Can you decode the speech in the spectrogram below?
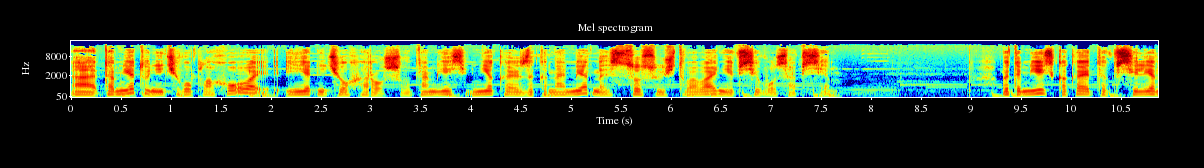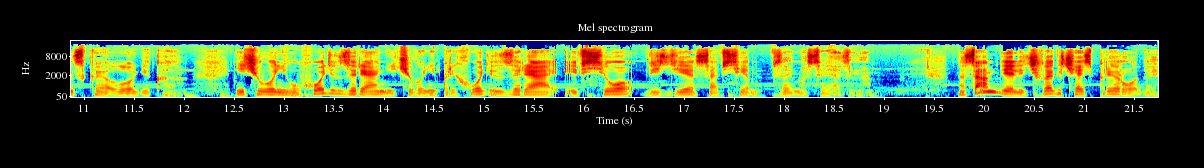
А, там нету ничего плохого и нет ничего хорошего. Там есть некая закономерность сосуществования всего со всем. В этом есть какая-то вселенская логика. Ничего не уходит зря, ничего не приходит зря, и все везде совсем взаимосвязано. На самом деле человек часть природы.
